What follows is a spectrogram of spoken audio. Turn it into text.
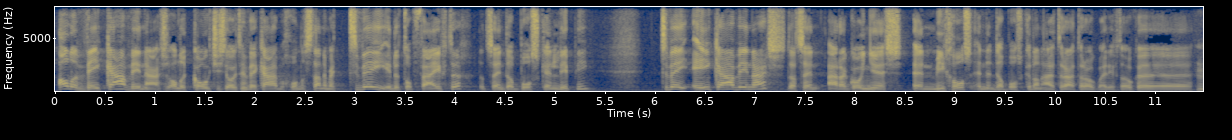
alle WK-winnaars... dus alle coaches die ooit een WK hebben begonnen... staan er maar twee in de top 50. Dat zijn Del Bosque en Lippi. Twee EK-winnaars, dat zijn Aragonjes en Michels. En Del Bosque dan uiteraard er ook bij, die heeft ook eh,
